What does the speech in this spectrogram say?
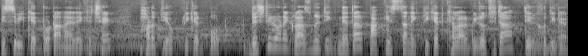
পিসিবিকে ডোটানায় রেখেছে ভারতীয় ক্রিকেট বোর্ড। দেশটির অনেক রাজনৈতিক নেতার পাকিস্তানে ক্রিকেট খেলার বিরোধিতা দীর্ঘদিনের।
